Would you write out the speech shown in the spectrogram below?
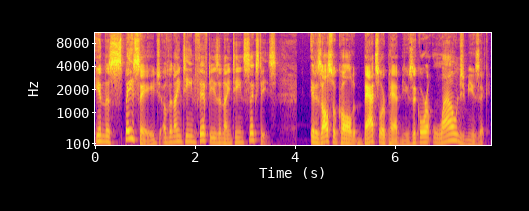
in the space age of the 1950s and 1960s. It is also called bachelor pad music or lounge music.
